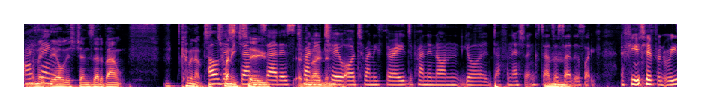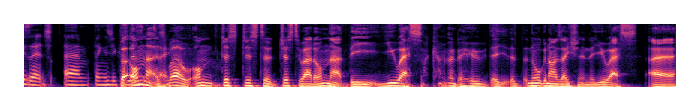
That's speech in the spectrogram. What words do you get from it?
I, I make the oldest Gen Z about f- coming up to Oldest 22. Gen Z is at the moment. 22 or 23, depending on your definition. Because as I said, there's like a few different research um, things you can But on that to. as well, on just just to just to add on that, the US, I can't remember who, the- an organisation in the US, uh,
